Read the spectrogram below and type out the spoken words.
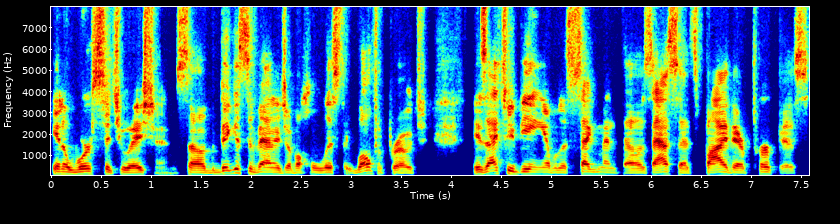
in a worse situation. So the biggest advantage of a holistic wealth approach is actually being able to segment those assets by their purpose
